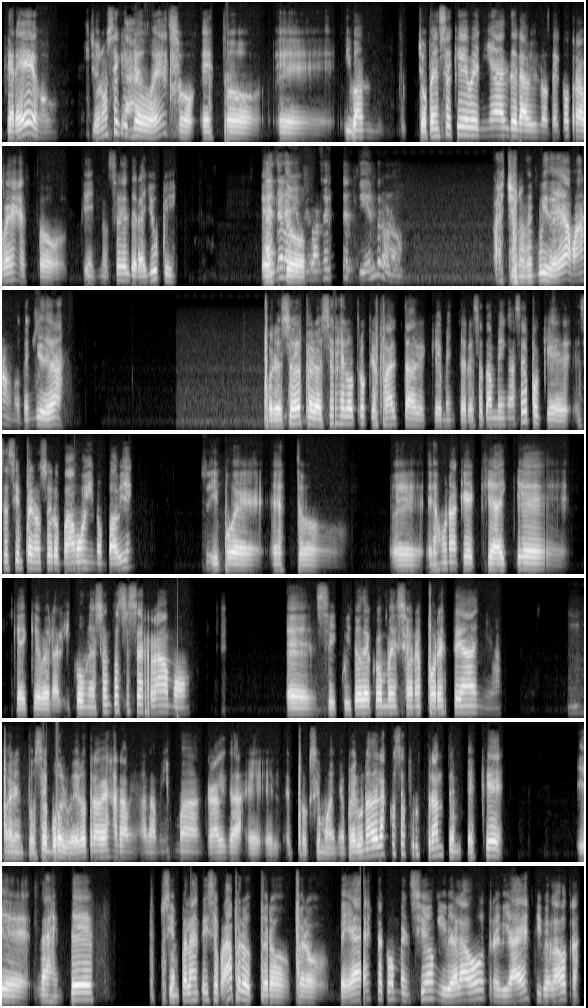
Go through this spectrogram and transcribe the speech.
creo, yo no sé qué quedó eso, esto, eh, iban, yo pensé que venía el de la biblioteca otra vez, esto, no sé, el de la Yupi. ¿Ah, el de la Yupi va a ser en septiembre o no? ay, yo no tengo idea, mano, no tengo idea. Por eso es, pero ese es el otro que falta, que me interesa también hacer, porque ese siempre nosotros vamos y nos va bien. Y pues esto eh, es una que, que hay que, que hay que velar. Y con eso entonces cerramos el circuito de convenciones por este año, para entonces volver otra vez a la, a la misma carga eh, el, el próximo año. Pero una de las cosas frustrantes es que eh, la gente, siempre la gente dice, ah, pero, pero, pero vea esta convención y vea la otra, y vea esta y vea la otra.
